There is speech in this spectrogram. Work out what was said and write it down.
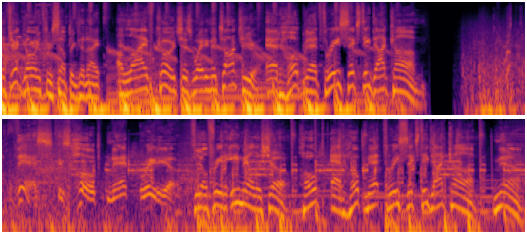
If you're going through something tonight, a live coach is waiting to talk to you at HopeNet360.com. This is HopeNet Radio. Feel free to email the show, hope at HopeNet360.com. Now,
